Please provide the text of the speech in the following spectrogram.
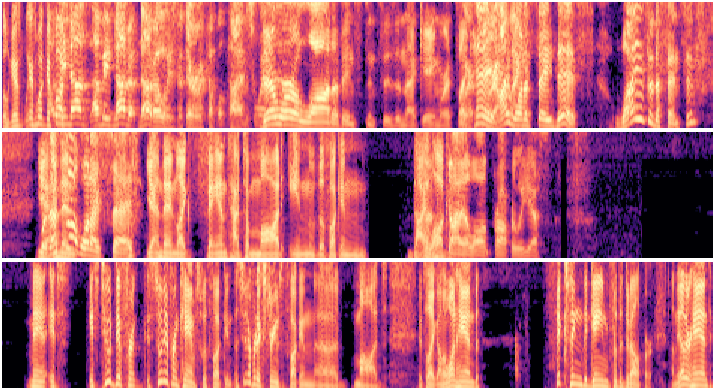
well, guess, guess what get I mean, not. I mean, not. Not always, but there were a couple of times when there uh, were a lot of instances in that game where it's like, Where- "Hey, where it's I like- want to say this. Why is it offensive? yeah well, that's then not what I said." yeah and then like fans had to mod in the fucking dialogue dialogue properly. Yes. man, it's it's two different it's two different camps with fucking it's two different extremes with fucking uh, mods. It's like on the one hand, fixing the game for the developer. On the other hand,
